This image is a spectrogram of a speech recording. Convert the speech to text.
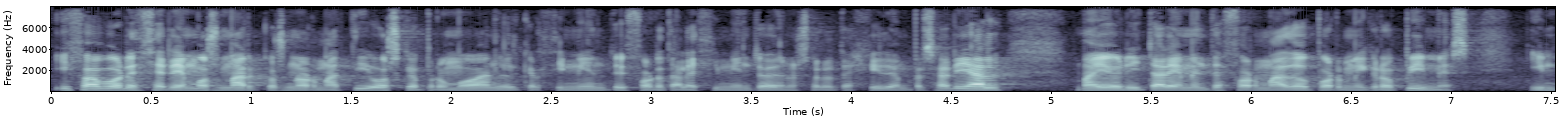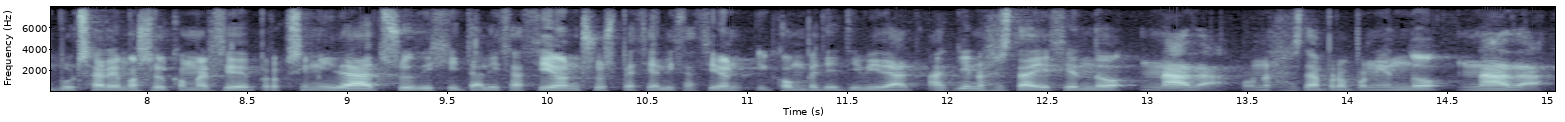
y favoreceremos marcos normativos que promuevan el crecimiento y fortalecimiento de nuestro tejido empresarial, mayoritariamente formado por micropymes. Impulsaremos el comercio de proximidad, su digitalización, su especialización y competitividad. Aquí nos está diciendo nada o no se está proponiendo nada.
